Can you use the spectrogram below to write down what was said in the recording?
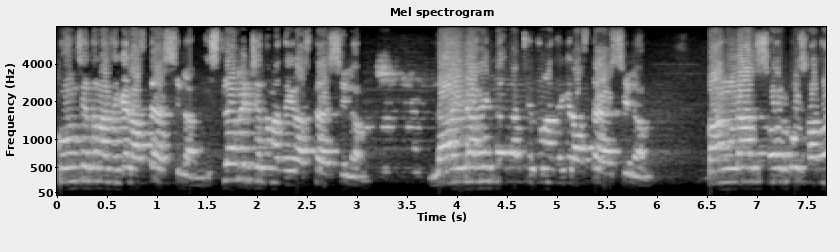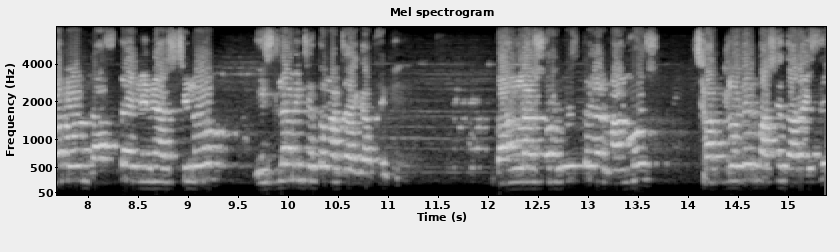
কোন চেতনা থেকে রাস্তায় আসছিলাম? ইসলামের চেতনা থেকে রাস্তায় আসছিলাম। চেতনা থেকে রাস্তায় আসছিলাম। বাংলার সর্বসাধারণ রাস্তায় নেমে আসছিল ইসলামী চেতনার জায়গা থেকে। বাংলার সর্বস্তরের মানুষ ছাত্রদের পাশে দাঁড়াইছে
